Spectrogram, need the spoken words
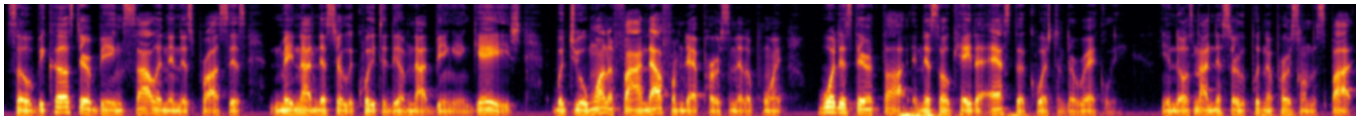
So because they're being silent in this process may not necessarily equate to them not being engaged, but you'll want to find out from that person at a point what is their thought and it's okay to ask the question directly. You know, it's not necessarily putting a person on the spot.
